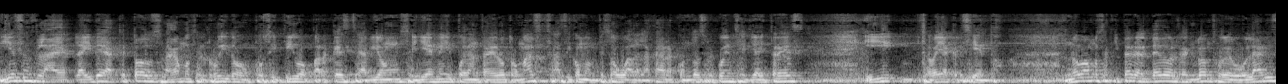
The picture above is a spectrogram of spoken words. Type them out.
Y esa es la, la, idea, que todos hagamos el ruido positivo para que este avión se llene y puedan traer otro más, así como empezó Guadalajara con dos frecuencias, ya hay tres, y se vaya creciendo. No vamos a quitar el dedo del renglón sobre Volaris.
